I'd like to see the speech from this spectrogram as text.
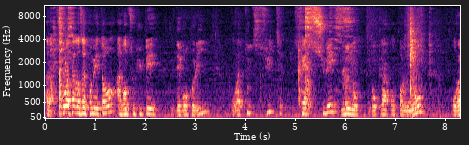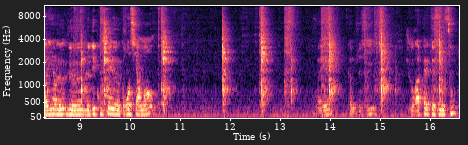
Alors, ce qu'on va faire dans un premier temps, avant de s'occuper des brocolis, on va tout de suite faire suer l'oignon. Donc là, on prend l'oignon, on va venir le découper euh, grossièrement. Vous voyez, comme ceci. Je vous rappelle que c'est une soupe,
